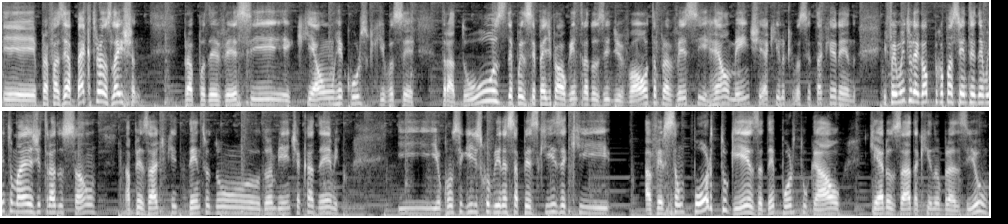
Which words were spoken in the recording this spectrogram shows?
e para fazer a back translation, para poder ver se que é um recurso que você traduz, depois você pede para alguém traduzir de volta para ver se realmente é aquilo que você está querendo. E foi muito legal porque eu passei a entender muito mais de tradução, apesar de que dentro do, do ambiente acadêmico. E eu consegui descobrir nessa pesquisa que a versão portuguesa de Portugal, que era usada aqui no Brasil,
